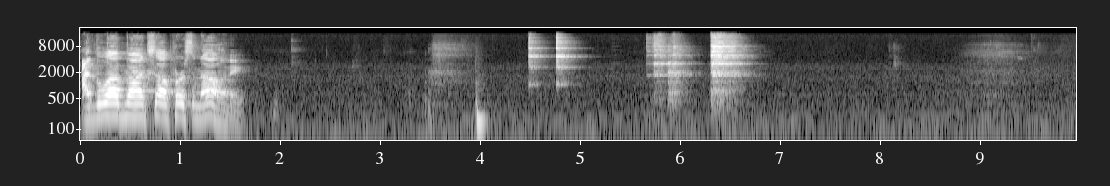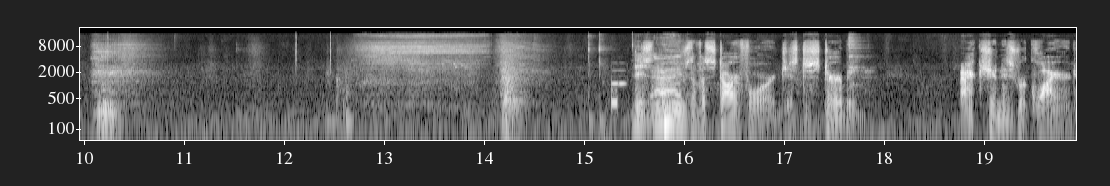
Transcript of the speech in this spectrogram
I do have max out personality. This All right. news of a Starforge is disturbing. Action is required,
